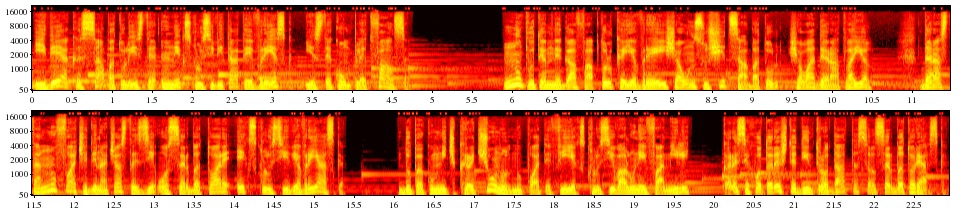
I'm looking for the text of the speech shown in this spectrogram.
Ideea că sabatul este în exclusivitate evreiesc este complet falsă. Nu putem nega faptul că evreii și-au însușit sabatul și au aderat la el, dar asta nu face din această zi o sărbătoare exclusiv evreiască. După cum nici Crăciunul nu poate fi exclusiv al unei familii care se hotărăște dintr-o dată să-l sărbătorească.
